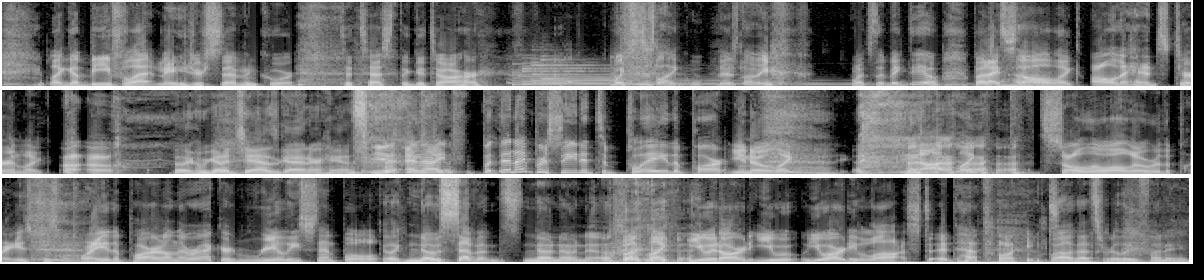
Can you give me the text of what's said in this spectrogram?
like a B flat major seven chord to test the guitar, which is like, there's nothing, what's the big deal? But I saw like all the heads turn like, uh oh. like we got a jazz guy in our hands. Yeah, and I, but then I proceeded to play the part, you know, like not like solo all over the place, just play the part on the record. Really simple. You're like no sevenths. No, no, no. but like you had already you you already lost at that point. wow, that's really funny.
